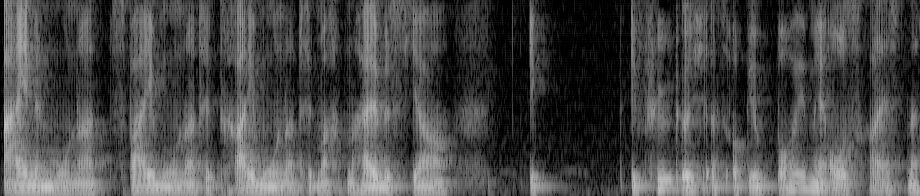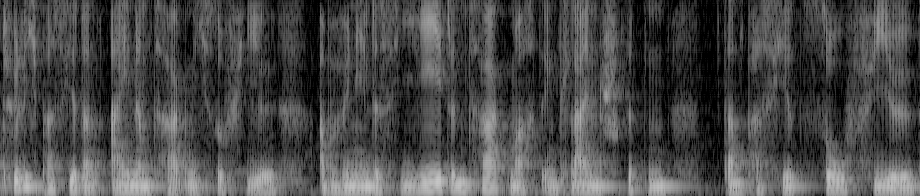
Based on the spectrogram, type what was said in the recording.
einen Monat, zwei Monate, drei Monate macht, ein halbes Jahr. Ihr, ihr fühlt euch, als ob ihr Bäume ausreißt. Natürlich passiert an einem Tag nicht so viel, aber wenn ihr das jeden Tag macht in kleinen Schritten, dann passiert so viel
